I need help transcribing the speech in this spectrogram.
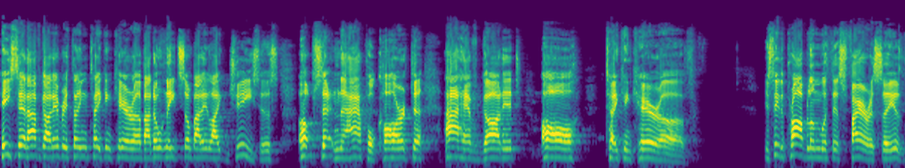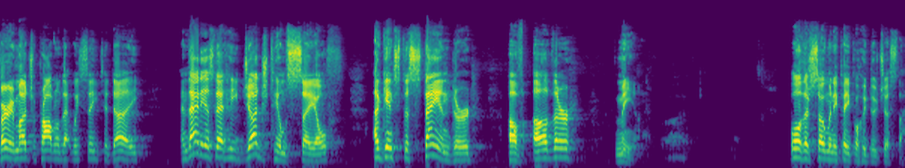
He said, I've got everything taken care of. I don't need somebody like Jesus upsetting the apple cart. I have got it all taken care of. You see, the problem with this Pharisee is very much a problem that we see today, and that is that he judged himself against the standard of other men. Well, there's so many people who do just that.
